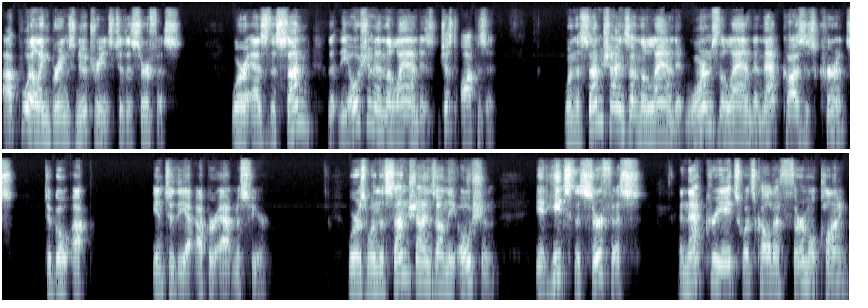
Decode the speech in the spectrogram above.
Upwelling brings nutrients to the surface, whereas the sun, the, the ocean and the land is just opposite. When the sun shines on the land, it warms the land and that causes currents to go up into the upper atmosphere. Whereas when the sun shines on the ocean, it heats the surface, and that creates what's called a thermocline,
